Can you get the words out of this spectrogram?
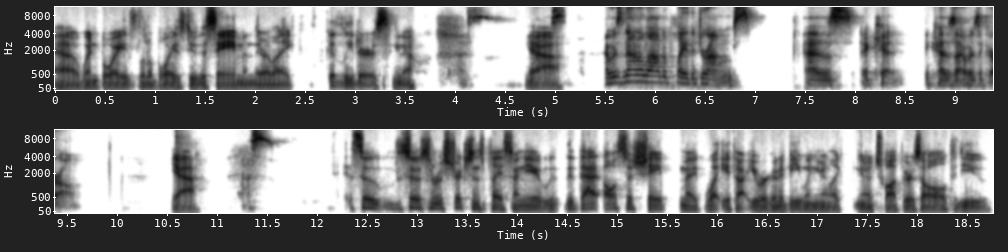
uh, when boys, little boys do the same and they're like good leaders, you know? Yes. Yeah. Yes. I was not allowed to play the drums as a kid because I was a girl. Yeah. Yes. So, so some restrictions placed on you. Did that also shape like what you thought you were going to be when you're like, you know, 12 years old? Did you,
